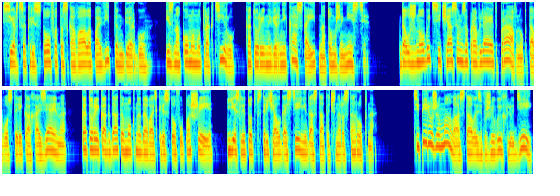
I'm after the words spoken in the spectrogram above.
Сердце Кристофа тосковало по Виттенбергу и знакомому трактиру, который наверняка стоит на том же месте. Должно быть, сейчас им заправляет правнук того старика-хозяина, который когда-то мог надавать Кристофу по шее, если тот встречал гостей недостаточно расторопно. Теперь уже мало осталось в живых людей,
